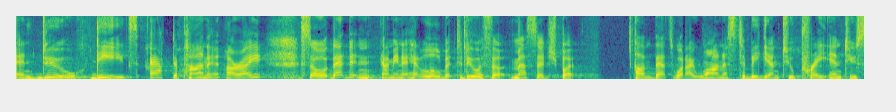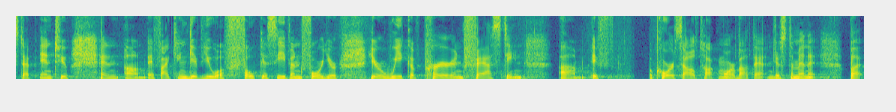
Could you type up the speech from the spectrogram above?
and do deeds, act upon it, all right? So, that didn't, I mean, it had a little bit to do with the message, but um, that's what I want us to begin to pray into, step into. And um, if I can give you a focus even for your, your week of prayer and fasting, um, if, of course, I'll talk more about that in just a minute, but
